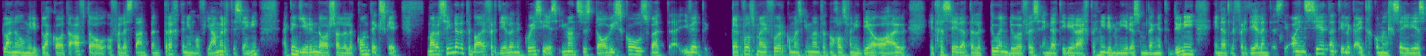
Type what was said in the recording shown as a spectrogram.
planne om hierdie plakate af te haal of hulle standpunt terug te neem of jammer te sê nie. Ek dink hier en daar sal hulle konteks skep. Maar ons sien dat dit 'n baie verdelende kwessie is. Iemand soos Dawie Skols wat jy weet dikwels my voorkom as iemand wat nogals van die DA hou, het gesê dat hulle toondoof is en dat hierdie regtig nie die manier is om dinge te doen nie en dat hulle verdelend is. Die ANC het natuurlik uitgekom en gesê hierdie is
